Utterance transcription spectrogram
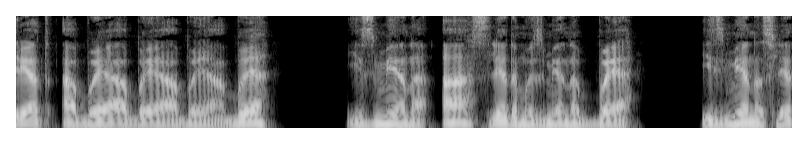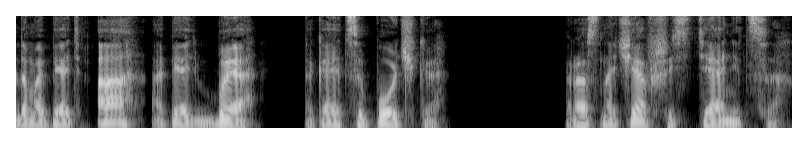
ряд АБ, АБ, АБ, АБ, измена А, следом измена Б, измена следом опять А, опять Б, такая цепочка. Раз начавшись, тянется.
